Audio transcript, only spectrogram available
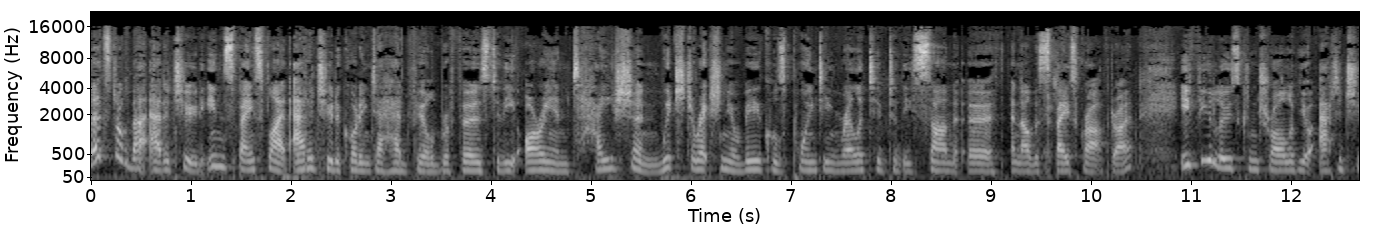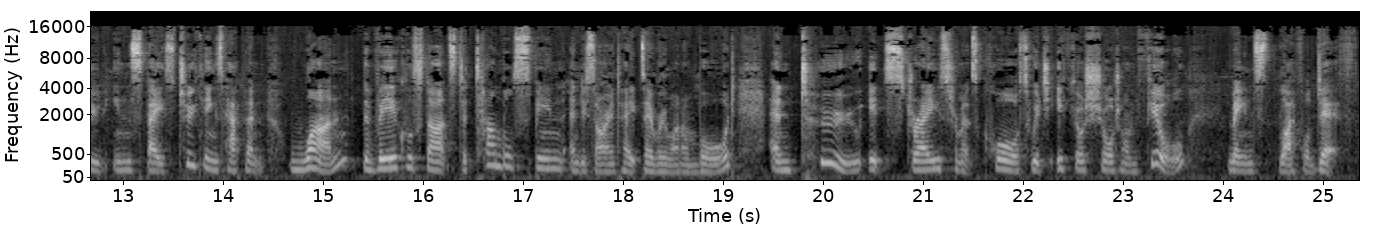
Let's talk about attitude. In spaceflight, attitude, according to Hadfield, refers to the orientation, which direction your vehicle's pointing relative to the sun, Earth, and other spacecraft, right? If you lose control of your attitude in space, two things happen. One, the vehicle starts to tumble, spin, and disorientates everyone on board. And two, it strays from its course, which, if you're short on fuel, means life or death.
